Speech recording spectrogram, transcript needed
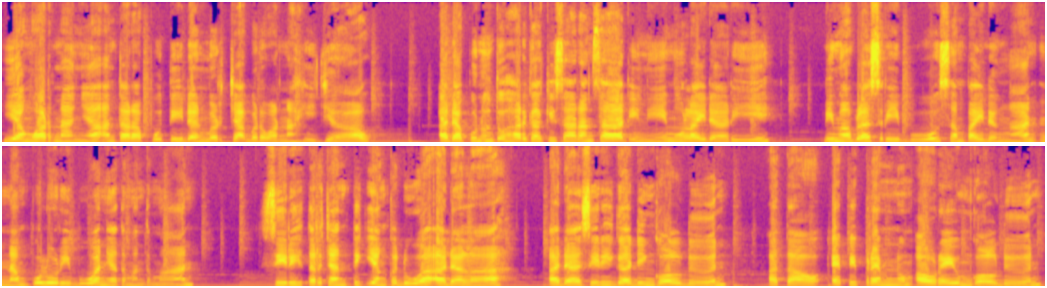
Yang warnanya antara putih dan bercak berwarna hijau. Adapun untuk harga kisaran saat ini mulai dari 15.000 sampai dengan 60 ribuan ya teman-teman. Sirih tercantik yang kedua adalah ada sirih gading golden atau Epipremnum aureum golden.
